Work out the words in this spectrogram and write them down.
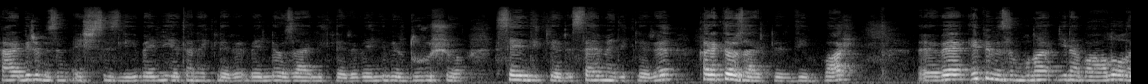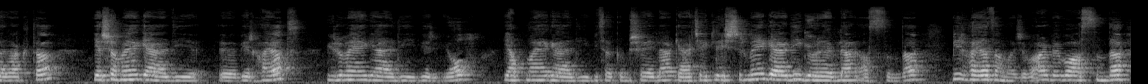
her birimizin eşsizliği, belli yetenekleri, belli özellikleri, belli bir duruşu, sevdikleri, sevmedikleri, karakter özellikleri diyeyim var. Ee, ve hepimizin buna yine bağlı olarak da yaşamaya geldiği e, bir hayat, yürümeye geldiği bir yol, yapmaya geldiği bir takım şeyler, gerçekleştirmeye geldiği görevler aslında bir hayat amacı var ve bu aslında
